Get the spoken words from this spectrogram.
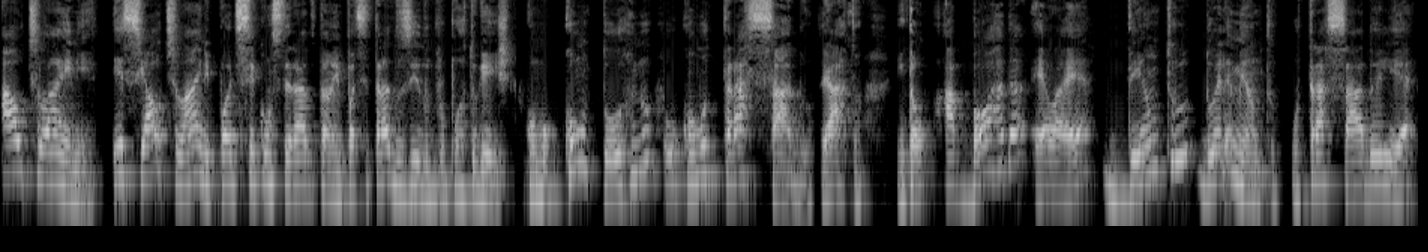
outline. Esse outline pode ser considerado também, pode ser traduzido para o português como contorno ou como traçado, certo? Então a borda ela é dentro do elemento, o traçado ele é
